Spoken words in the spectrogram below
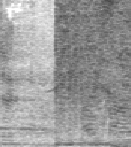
magic.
